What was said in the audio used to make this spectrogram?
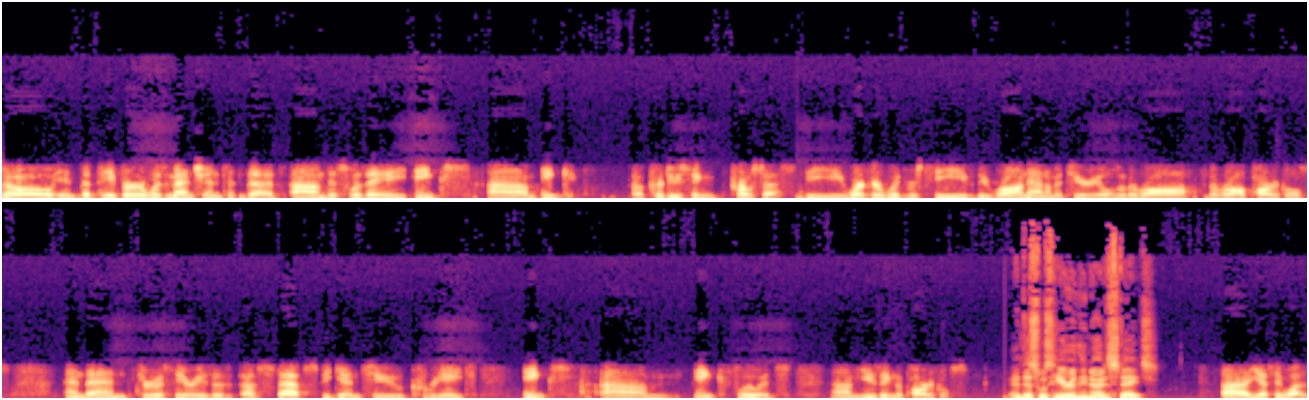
So in, the paper was mentioned that um, this was a inks um, ink producing process. The worker would receive the raw nanomaterials or the raw the raw particles, and then through a series of, of steps begin to create inks, um, ink fluids um, using the particles. And this was here in the United States. Uh, yes, it was.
